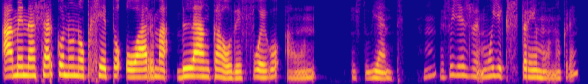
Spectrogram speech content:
amenazar con un objeto o arma blanca o de fuego a un estudiante. Eso ya es muy extremo, ¿no creen?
